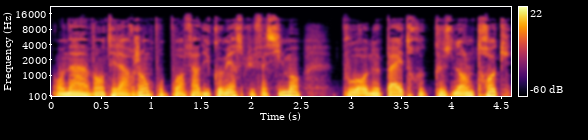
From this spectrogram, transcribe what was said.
On a inventé l'argent pour pouvoir faire du commerce plus facilement pour ne pas être que dans le troc.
